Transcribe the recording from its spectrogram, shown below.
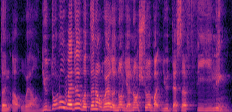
turn out well. You don't don't know whether will turn out well or not, you're not sure, but you there's a feeling,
